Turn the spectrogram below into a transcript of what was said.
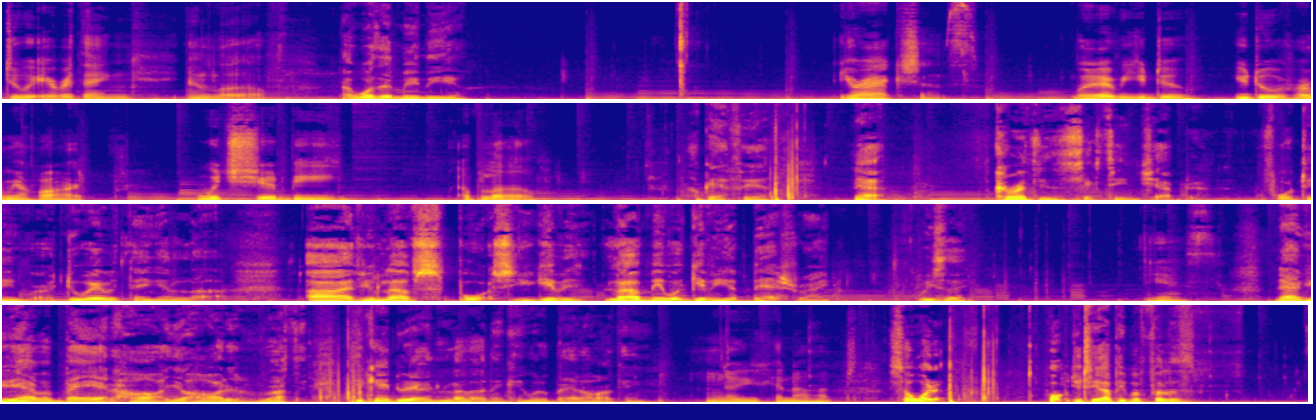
Do everything in love. Now, what does that mean to you? Your actions. Whatever you do, you do it from your heart, which should be of love. Okay, Phil. Now, Corinthians 16 chapter 14 verse. Do everything in love. Uh, if you love sports, you give it love me with giving your best, right? What you say? Yes. Now, if you have a bad heart, your heart is rusted. You can't do that in love. Then came with a bad heart, can you? No, you cannot. So what? What would you tell people, fellas,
